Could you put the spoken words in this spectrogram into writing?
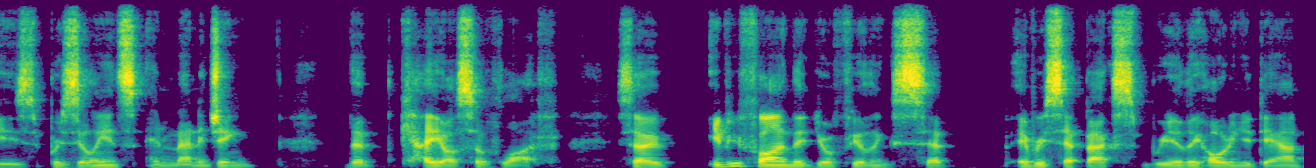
is resilience and managing the chaos of life. So if you find that you're feeling set, every setback's really holding you down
